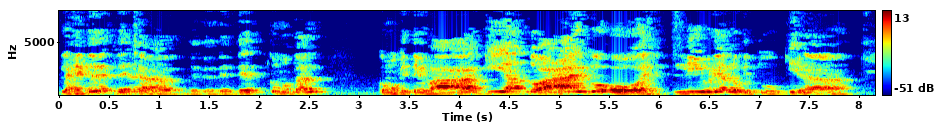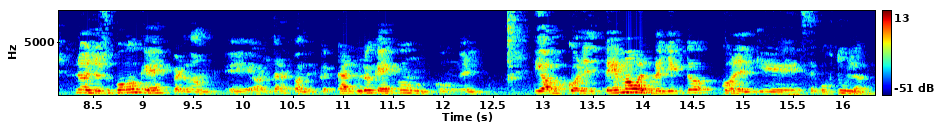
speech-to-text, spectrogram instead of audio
La gente de, de De charla, de, de- de TED como tal, como que te va guiando a algo o es libre a lo que tú quieras. No, yo supongo que es, perdón, eh, ahorita respondo, calculo que es con, con el, digamos, con el tema o el proyecto con el que se postulan,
